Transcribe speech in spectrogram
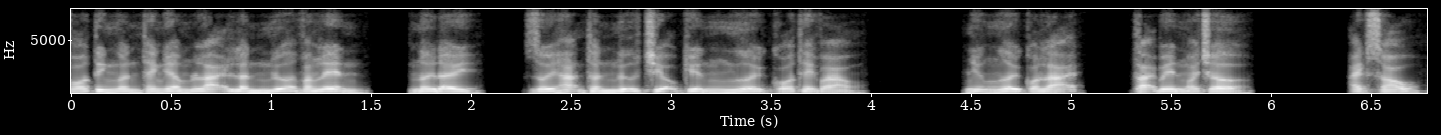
phó tinh ấn thanh âm lại lần nữa vang lên, nơi đây, giới hạn thần nữ triệu kiến người có thể vào. Những người còn lại, tại bên ngoài chờ ách sáu.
